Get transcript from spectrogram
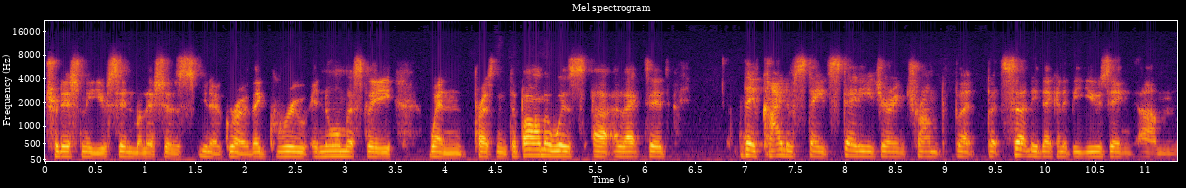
traditionally you've seen militias, you know, grow. They grew enormously when President Obama was uh, elected. They've kind of stayed steady during Trump, but but certainly they're going to be using um,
